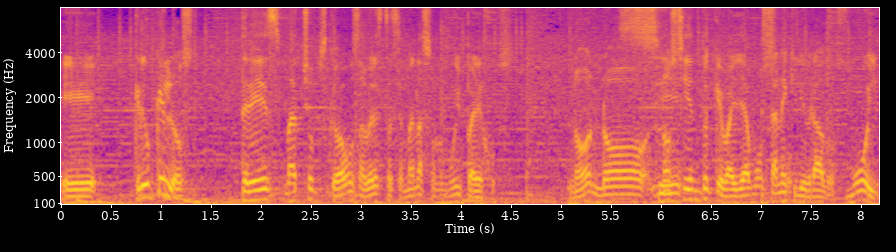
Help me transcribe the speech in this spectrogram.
Eh, creo que los tres matchups que vamos a ver esta semana son muy parejos. No, no, sí. no siento que vayamos tan equilibrados. Muy.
